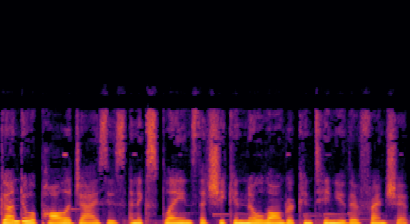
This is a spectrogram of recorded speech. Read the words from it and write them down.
Gundu apologizes and explains that she can no longer continue their friendship.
